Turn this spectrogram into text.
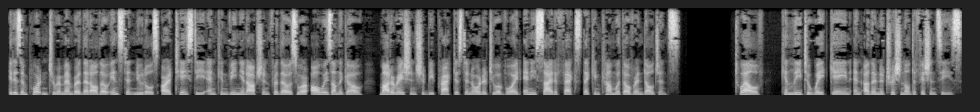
it is important to remember that although instant noodles are a tasty and convenient option for those who are always on the go, moderation should be practiced in order to avoid any side effects that can come with overindulgence. 12. Can lead to weight gain and other nutritional deficiencies.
